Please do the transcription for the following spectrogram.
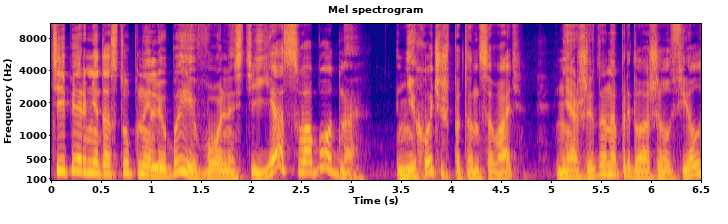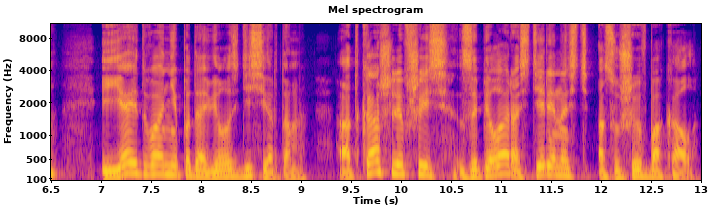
Теперь мне доступны любые вольности, я свободна. Не хочешь потанцевать?» Неожиданно предложил Фил, и я едва не подавилась десертом. Откашлявшись, запила растерянность, осушив бокал.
